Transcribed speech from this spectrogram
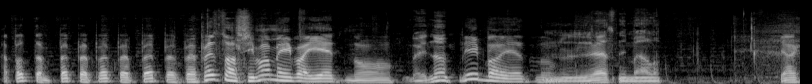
A potom P, P, P, P, P, P, P, P, to asi máme iba jedno. Jedno? Iba jedno. No, jasne málo. Jak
